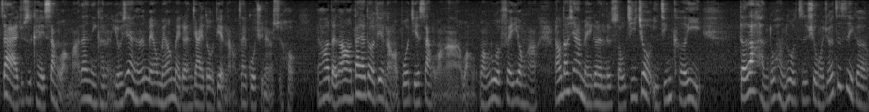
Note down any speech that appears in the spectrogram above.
再来就是可以上网嘛。但是你可能有些人可能没有，没有每个人家里都有电脑。在过去那个时候，然后等到大家都有电脑拨接上网啊，网网络的费用啊，然后到现在每个人的手机就已经可以得到很多很多的资讯。我觉得这是一个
